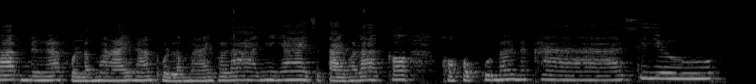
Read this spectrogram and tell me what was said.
ลาบเนื้อผลไม้น้ำผลไม้พอล่าง่าย ๆ สไตล์พอลล่าก็ขอขอบคุณมากนะคะ see you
